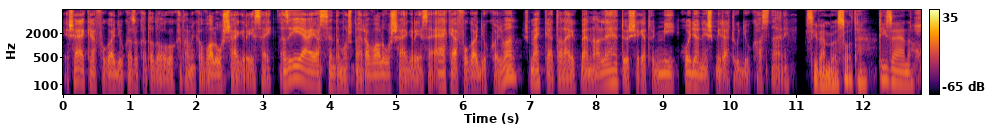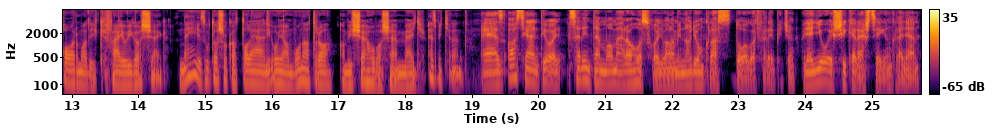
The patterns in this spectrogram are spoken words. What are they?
és el kell fogadjuk azokat a dolgokat, amik a valóság részei. Az AI azt szerintem most már a valóság része, el kell fogadjuk, hogy van, és meg kell találjuk benne a lehetőséget, hogy mi hogyan és mire tudjuk használni szívemből szóltál. 13. fájó igazság. Nehéz utasokat találni olyan vonatra, ami sehova sem megy. Ez mit jelent? Ez azt jelenti, hogy szerintem ma már ahhoz, hogy valami nagyon klassz dolgot felépítsünk, hogy egy jó és sikeres cégünk legyen,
